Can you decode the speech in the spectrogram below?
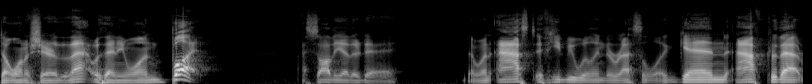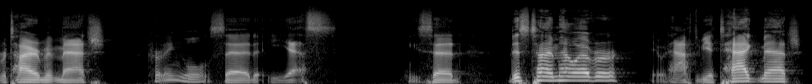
don't want to share that with anyone, but I saw the other day that when asked if he'd be willing to wrestle again after that retirement match, Kurt Angle said yes. He said, This time, however, it would have to be a tag match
